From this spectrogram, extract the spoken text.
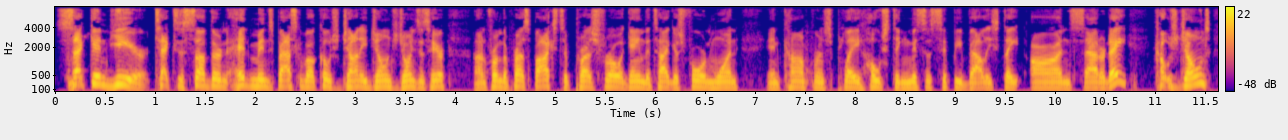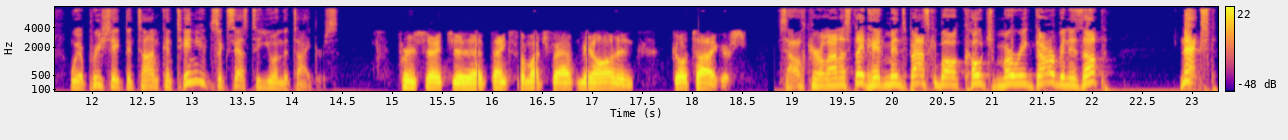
Second year, Texas Southern head men's basketball coach Johnny Jones joins us here on From the Press Box to Press Row. Again, the Tigers 4 and 1 in conference play, hosting Mississippi Valley State on Saturday. Coach Jones, we appreciate the time. Continued success to you and the Tigers. Appreciate you. Thanks so much for having me on, and go Tigers. South Carolina State head men's basketball coach Murray Garvin is up next.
